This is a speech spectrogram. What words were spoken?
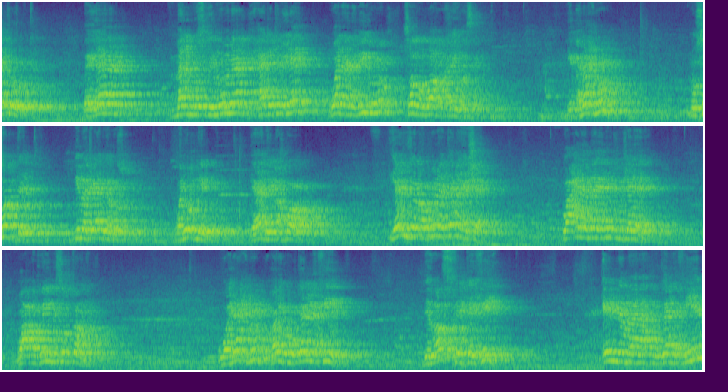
سلطانه ونحن غير مكلفين بوصف الكيفية. إنما مكلفين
